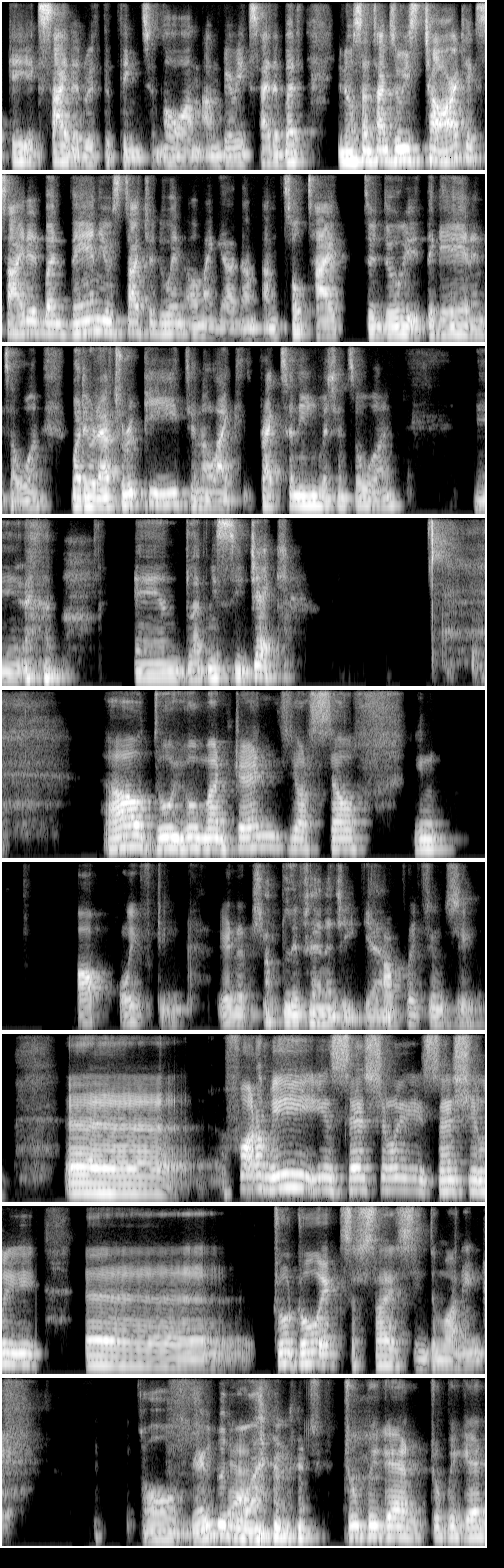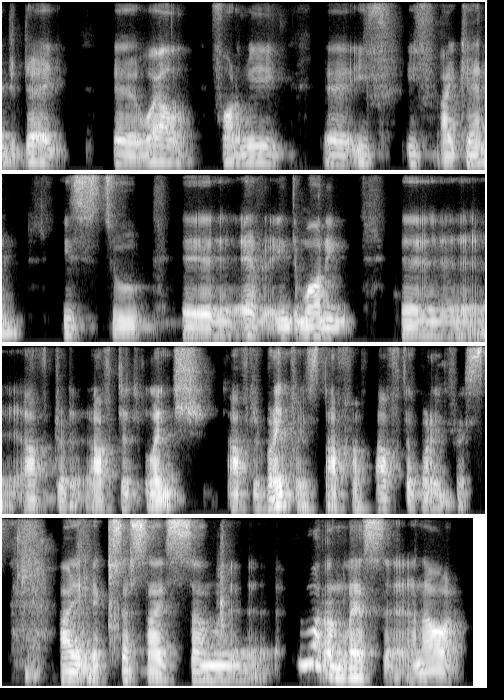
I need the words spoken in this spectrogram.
Okay, excited with the things. And oh, I'm, I'm very excited. But you know, sometimes we start excited, but then you start to doing, oh my God, I'm, I'm so tired to do it again and so on. But you would have to repeat, you know, like practicing English and so on. And, and let me see, Jack. How do you maintain yourself in uplifting energy? Uplift energy, yeah. Uplifting energy. Uh, for me, essentially, essentially, uh, to do exercise in the morning. Oh, very good yeah. one. to begin to begin the day uh, well for me, uh, if if I can, is to uh, in the morning uh, after after lunch after breakfast after after breakfast I exercise some uh, more or less an hour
